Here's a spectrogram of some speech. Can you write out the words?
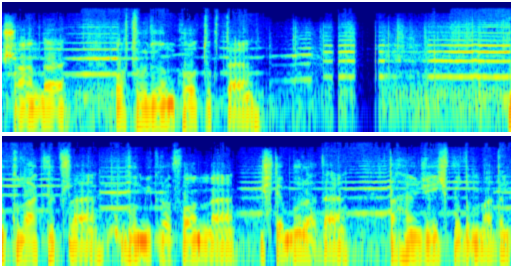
şu anda oturduğum koltukta, bu kulaklıkla, bu mikrofonla, işte burada daha önce hiç bulunmadım.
